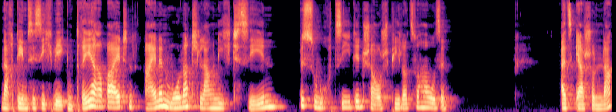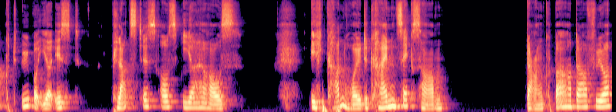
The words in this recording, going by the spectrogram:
Nachdem sie sich wegen Dreharbeiten einen Monat lang nicht sehen, besucht sie den Schauspieler zu Hause. Als er schon nackt über ihr ist, platzt es aus ihr heraus. Ich kann heute keinen Sex haben. Dankbar dafür,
